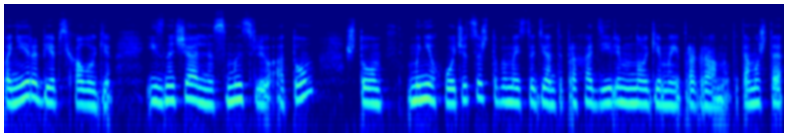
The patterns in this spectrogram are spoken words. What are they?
по нейробиопсихологии, изначально с мыслью о том, что мне хочется, чтобы мои студенты проходили многие мои программы, потому что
